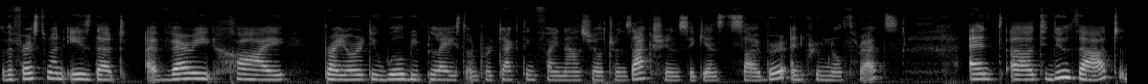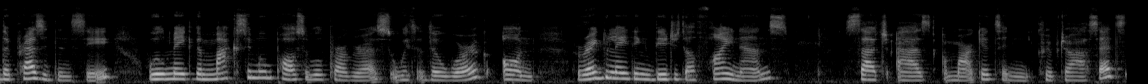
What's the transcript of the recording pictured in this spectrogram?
the first one is that a very high priority will be placed on protecting financial transactions against cyber and criminal threats. And uh, to do that, the presidency will make the maximum possible progress with the work on regulating digital finance, such as markets and crypto assets,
